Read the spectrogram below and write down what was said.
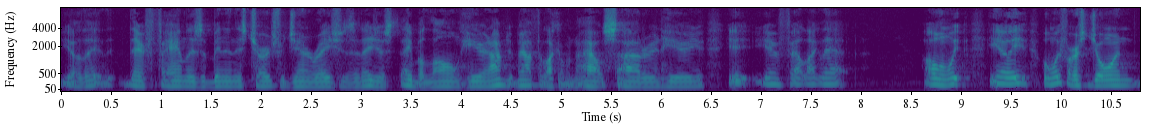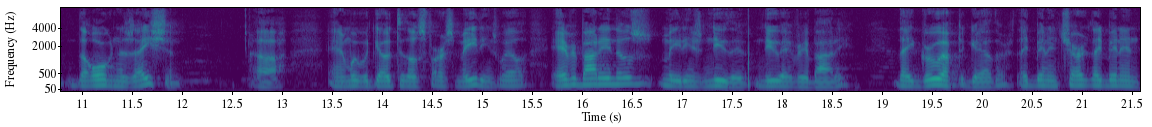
you know, they, their families have been in this church for generations, and they just they belong here. And I'm, I feel like I'm an outsider in here. You, you, you ever felt like that? Oh, when we, you know, when we first joined the organization, uh, and we would go to those first meetings. Well, everybody in those meetings knew them, knew everybody they grew up together. They'd been in church. They'd been in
